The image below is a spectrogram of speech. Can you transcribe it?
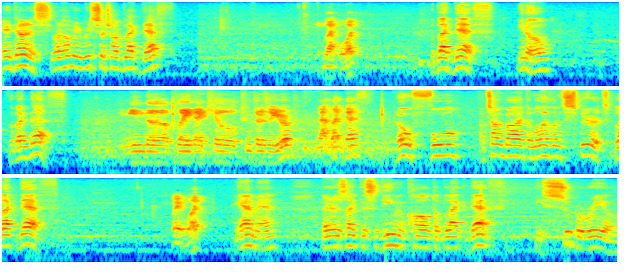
Hey Dennis, you wanna help me research on Black Death? Black what? The Black Death. You know, the Black Death. You mean the plague that killed two-thirds of Europe? That Black Death? No, fool. I'm talking about like the malevolent spirits, Black Death. Wait, what? Yeah, man. There's like this demon called the Black Death. He's super real.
